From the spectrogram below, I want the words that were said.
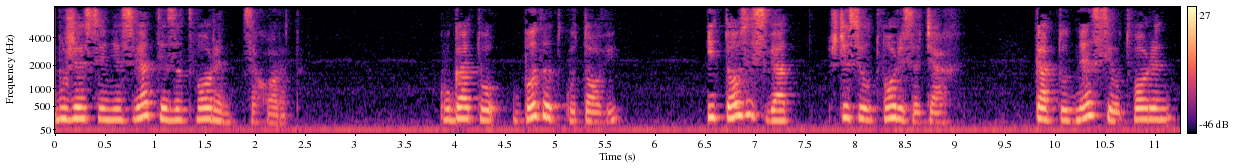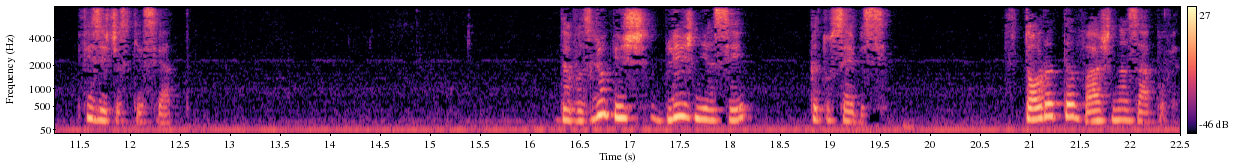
Божественият свят е затворен за хората. Когато бъдат готови, и този свят ще се отвори за тях, както днес е отворен физическия свят. Да възлюбиш ближния си като себе си. Втората важна заповед.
